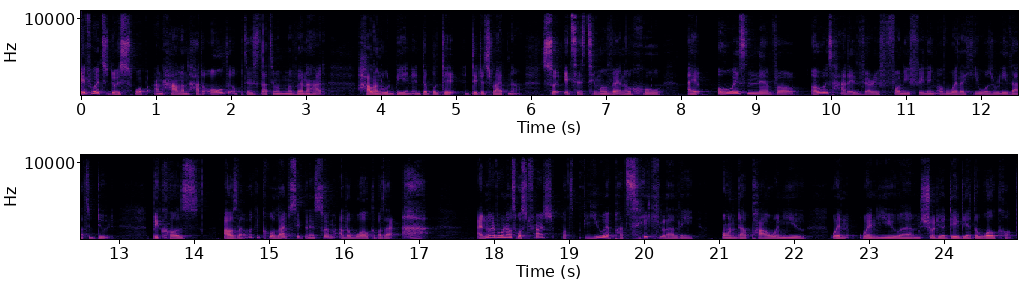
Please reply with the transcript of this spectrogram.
If we were to do a swap and Haaland had all the opportunities that Timo Werner had, Haaland would be in, in double di- digits right now. So it is Timo Werner who I always never, always had a very funny feeling of whether he was really that dude. Because I was like, okay, cool, Leipzig. Then I saw him at the World Cup. I was like, ah, I know everyone else was trash, but you were particularly under par when you when when you um, showed your debut at the World Cup.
